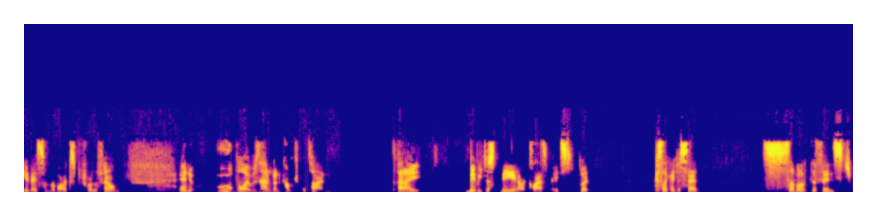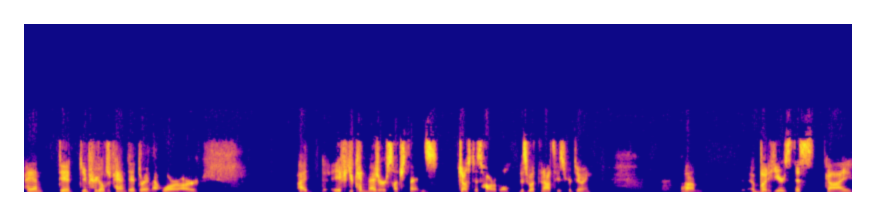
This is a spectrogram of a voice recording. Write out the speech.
he made some remarks before the film, and oh boy, was that an uncomfortable time. And I, maybe just me and our classmates, but because, like I just said, some of the things Japan did, Imperial Japan did during that war are, I, if you can measure such things, just as horrible as what the Nazis were doing. Um, but here's this guy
